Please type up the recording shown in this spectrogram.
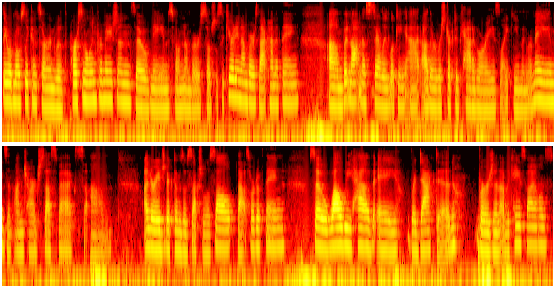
they were mostly concerned with personal information, so names, phone numbers, social security numbers, that kind of thing, um, but not necessarily looking at other restricted categories like human remains and uncharged suspects, um, underage victims of sexual assault, that sort of thing. So while we have a redacted version of the case files,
